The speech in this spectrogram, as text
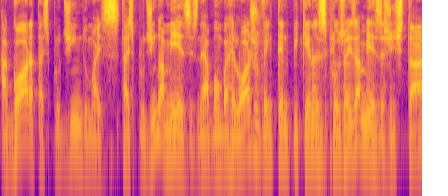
agora está explodindo, mas está explodindo há meses, né? A bomba relógio vem tendo pequenas explosões há meses. A gente está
